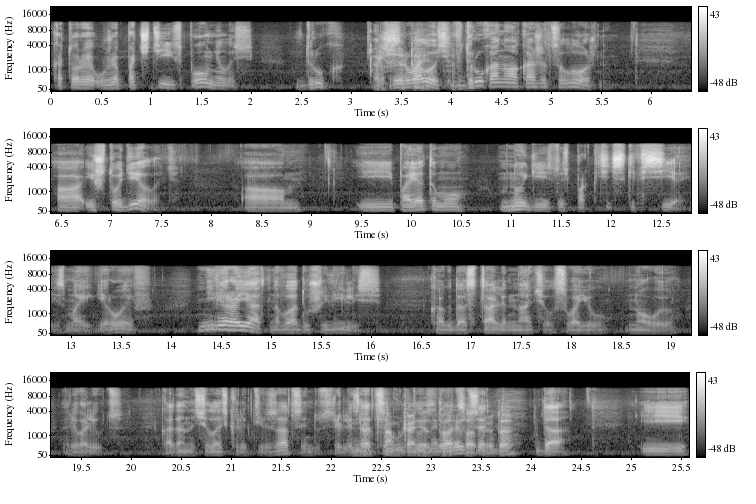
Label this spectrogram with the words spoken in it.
которое уже почти исполнилось, вдруг прервалось, вдруг оно окажется ложным. А, и что делать? А, и поэтому многие, то есть практически все из моих героев невероятно воодушевились, когда Сталин начал свою новую революцию. Когда началась коллективизация, индустриализация, Это сам конец 20-х, да? Да. И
